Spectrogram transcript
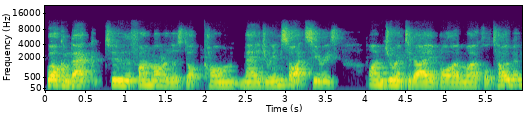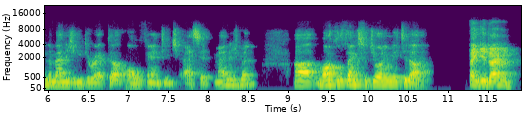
Welcome back to the fundmonitors.com Manager Insight series. I'm joined today by Michael Tobin, the Managing Director of Vantage Asset Management. Uh, Michael, thanks for joining me today. Thank you, Damon.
